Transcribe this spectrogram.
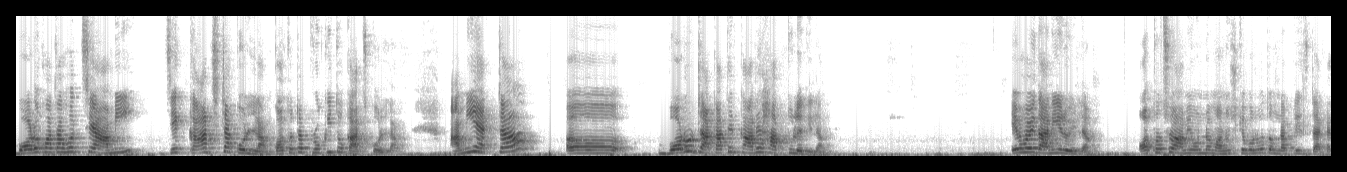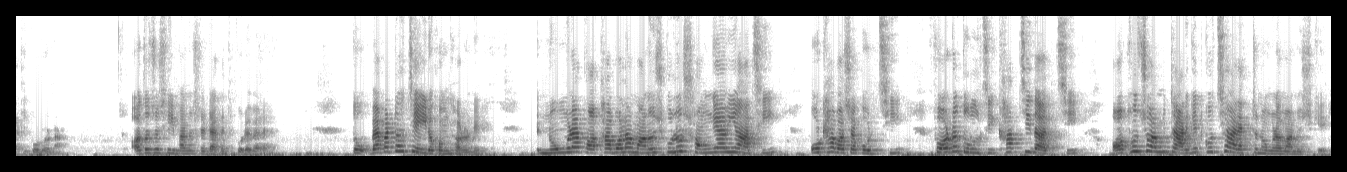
বড় কথা হচ্ছে আমি যে কাজটা করলাম, কতটা প্রকৃত কাজ করলাম, আমি একটা বড় ডাকাতের কাঁধে হাত তুলে দিলাম। এভাবে দাঁড়িয়ে রইলাম। অথচ আমি অন্য মানুষকে বলব, তোমরা প্লিজ ডাকাতি করো না। অথচ সেই মানুষটা ডাকাতি করে বেড়ায়। তো ব্যাপারটা হচ্ছে এইরকম ধরনের। নোংরা কথা বলা মানুষগুলোর সঙ্গে আমি আছি, ওঠা বসা করছি, ফটো তুলছি, খাচ্ছি, দাচ্ছি, অথচ আমি টার্গেট করছি আর একটা নোংরা মানুষকে।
